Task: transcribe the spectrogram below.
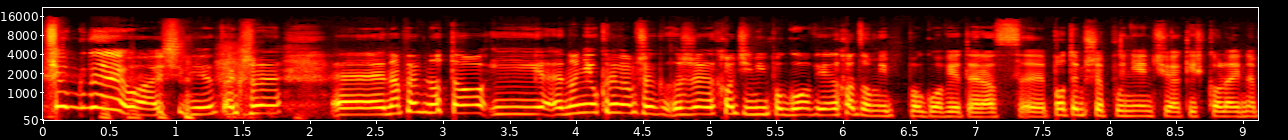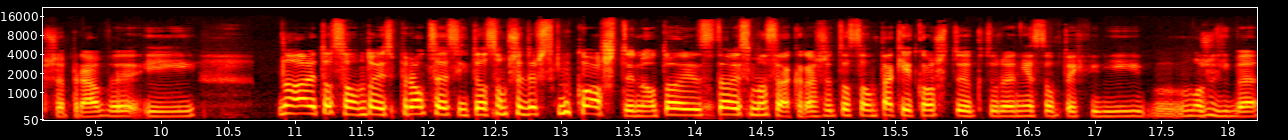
naciągnęłaś? Nie? Także e, na pewno to i no nie ukrywam, że, że chodzi mi po głowie, chodzą mi po głowie teraz e, po tym przepłynięciu jakieś kolejne przeprawy i no ale to są, to jest proces i to są przede wszystkim koszty. No, to, jest, to jest masakra, że to są takie koszty, które nie są w tej chwili możliwe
